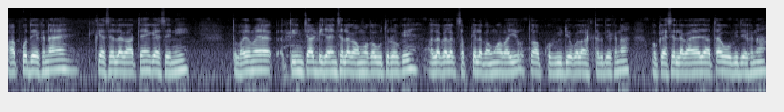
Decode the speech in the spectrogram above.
आपको देखना है कैसे लगाते हैं, कैसे नहीं। तो भाई मैं तीन चार डिज़ाइन से लगाऊँगा कबूतरों के। अलग अलग सबके लगाऊँगा भाइयों तो आपको वीडियो को लास्ट तक देखना और कैसे लगाया जाता है वो भी देखना।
